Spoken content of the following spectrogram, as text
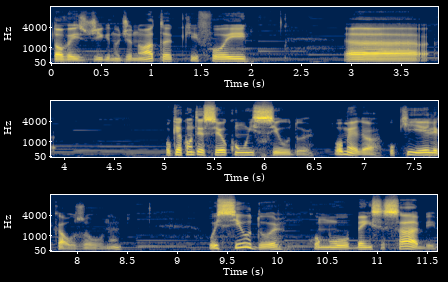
talvez digno de nota, que foi uh, o que aconteceu com o Isildur, ou melhor, o que ele causou. Né? O Isildur, como bem se sabe,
